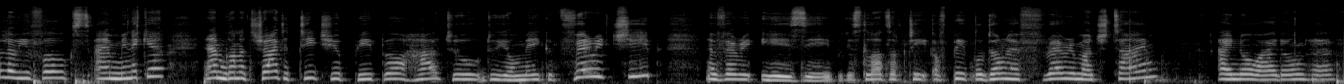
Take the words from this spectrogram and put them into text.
Hello you folks, I'm Minneke and I'm gonna try to teach you people how to do your makeup very cheap and very easy because lots of, of people don't have very much time. I know I don't have.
